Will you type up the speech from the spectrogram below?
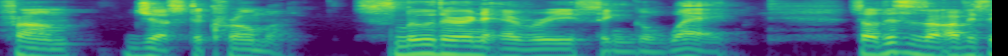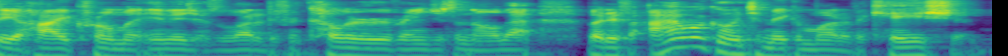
from just the chroma, smoother in every single way. So this is obviously a high chroma image, has a lot of different color ranges and all that. But if I were going to make a modification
